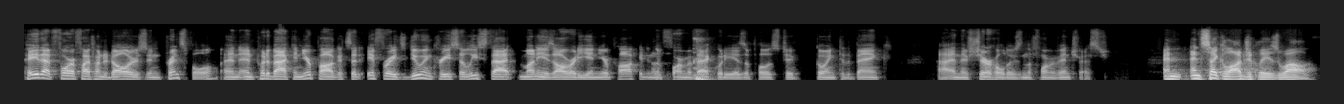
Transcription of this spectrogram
pay that four or five hundred dollars in principal and, and put it back in your pockets that if rates do increase at least that money is already in your pocket in the form of equity as opposed to going to the bank uh, and their shareholders in the form of interest. And and psychologically as well,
